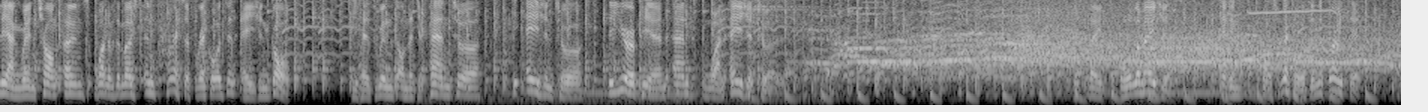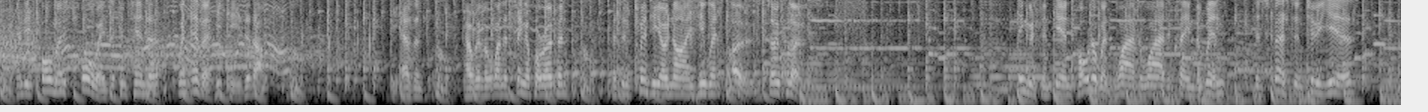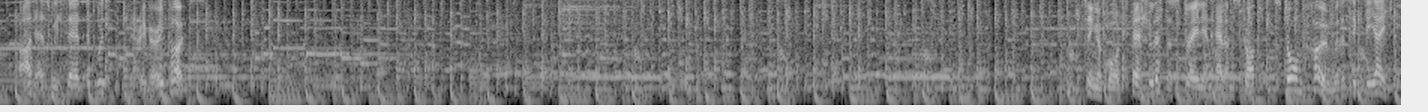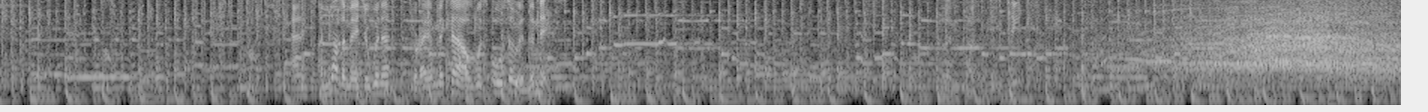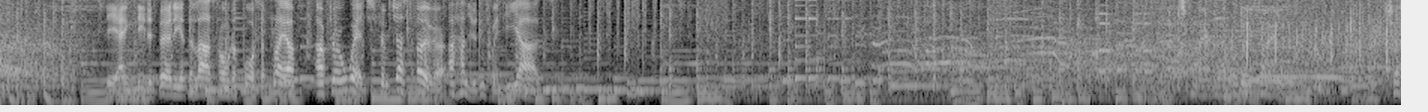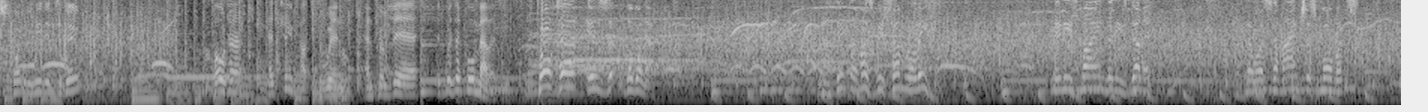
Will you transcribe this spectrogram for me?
Liang Wenchong owns one of the most impressive records in Asian golf. He has wins on the Japan Tour, the Asian Tour, the European and One Asia Tours. He's played all the majors, setting course records in the process. And he's almost always a contender whenever he tees it up. He hasn't, however, won a Singapore Open, but in 2009 he went oh so close. Englishman Ian Poulter went wire to wire to claim the win, his first in two years, but as we said, it was very, very close. Singapore specialist Australian Adam Scott stormed home with a 68. Another major winner, Graeme McDowell, was also in the mix. Liang needed birdie at the last hole to force a playoff after a wedge from just over 120 yards. Just what he needed to do. Poulter had two putts to win, and from there, it was a formality. Poulter is the winner. I think there must be some relief in his mind that he's done it. There were some anxious moments,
